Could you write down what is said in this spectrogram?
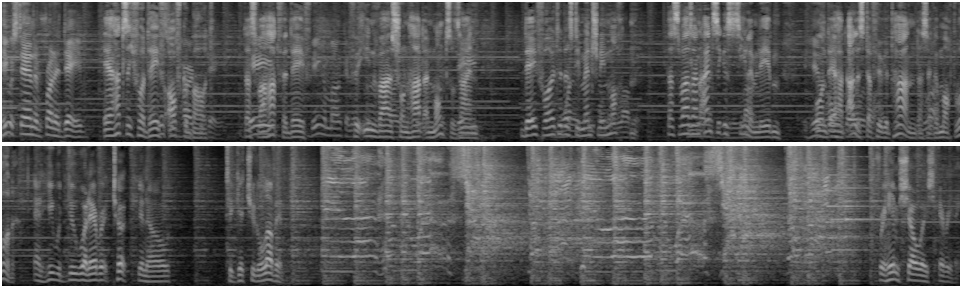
He was standing in front of Dave. Er hat sich vor Dave aufgebaut. Das war hart für Dave. Für ihn war es schon hart, ein Monk zu sein. Dave wollte, dass die Menschen ihn mochten. Das war sein einziges Ziel im Leben. Und er hat alles dafür getan, dass er gemocht wurde. And he would do whatever it took, you know, to get you to love him. For him, show is everything.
